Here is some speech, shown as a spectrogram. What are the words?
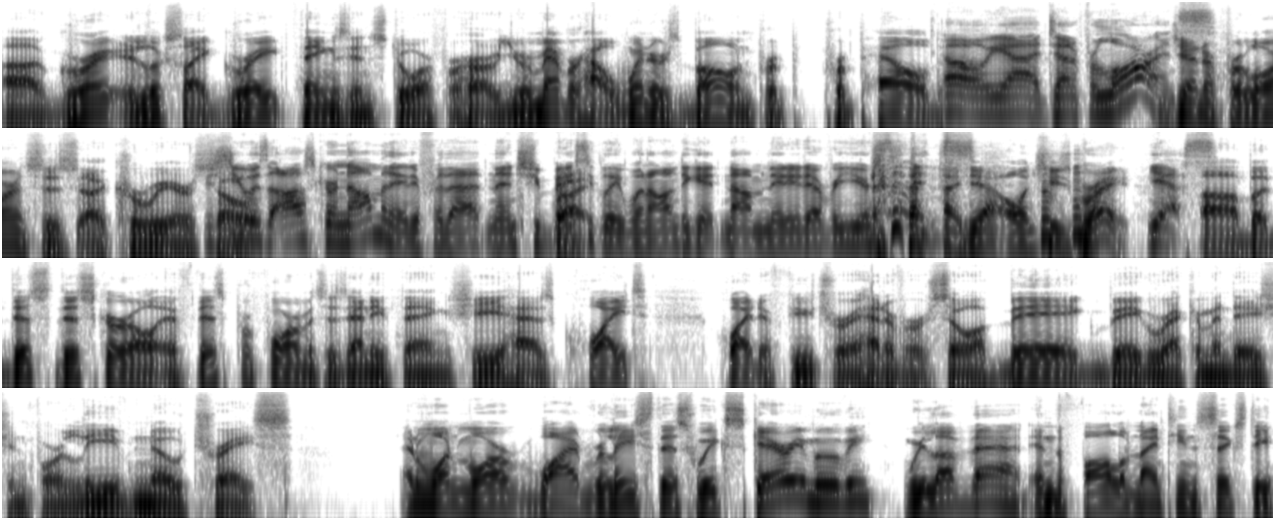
uh, great. It looks like great things in store for her. You remember how Winter's Bone pro- propelled Oh yeah, Jennifer Lawrence. Jennifer Lawrence's uh, career. So She was Oscar nominated for that, and then she Right. basically went on to get nominated every year since. yeah, oh, and she's great. Yes. Uh, but this this girl, if this performance is anything, she has quite quite a future ahead of her. So a big big recommendation for Leave No Trace. And one more wide release this week, Scary Movie. We love that. In the fall of 1960,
